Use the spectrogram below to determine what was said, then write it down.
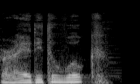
Ready to walk?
